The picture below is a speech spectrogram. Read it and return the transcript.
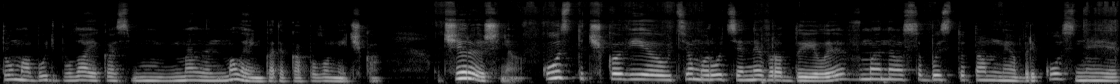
то, мабуть, була якась маленька така полуничка. Черешня. Косточкові у цьому році не вродили в мене особисто. Там не абрикос, не,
